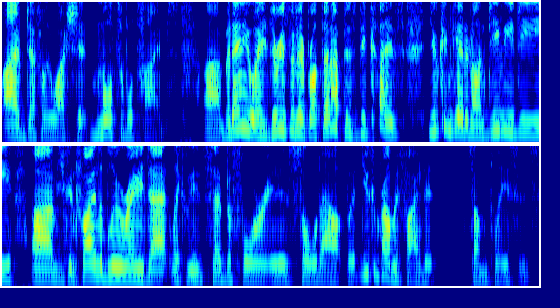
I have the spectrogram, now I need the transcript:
I've definitely watched it multiple times. Um, but anyway, the reason I brought that up is because you can get it on DVD. Um, you can find the Blu-ray that, like we had said before, it is sold out, but you can probably find it some places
